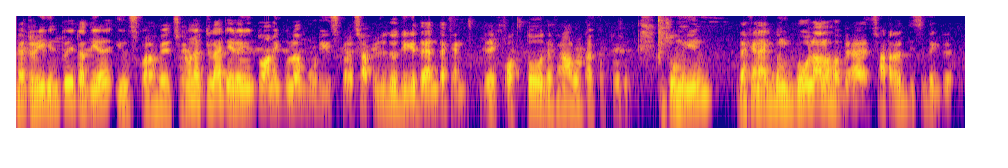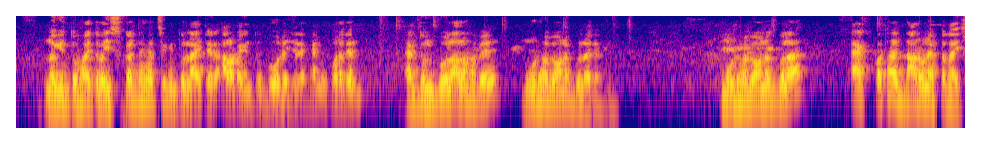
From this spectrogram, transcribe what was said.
ব্যাটারি কিন্তু এটা দিয়ে ইউজ করা হয়েছে। এমন একটি লাইট এটা কিন্তু অনেকগুলো মোড ইউজ করেছে। আপনি যদি ওদিকে দেন, দেখেন যে কত, দেখেন আলোটা কত জুম ইন দেখেন একদম গোল আলো হবে হ্যাঁ? শাটারের দিচ্ছে দেখতে। কিন্তু হয়তো বা স্কোয়ার দেখাচ্ছে, কিন্তু লাইটের আলোটা কিন্তু গোল। এই যে দেখেন, উপরে দেন, একদম গোল আলো হবে মুড হবে অনেকগুলো, দেখেন। মুড হবে অনেকগুলা। এক কথায় দারুণ একটা লাইট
